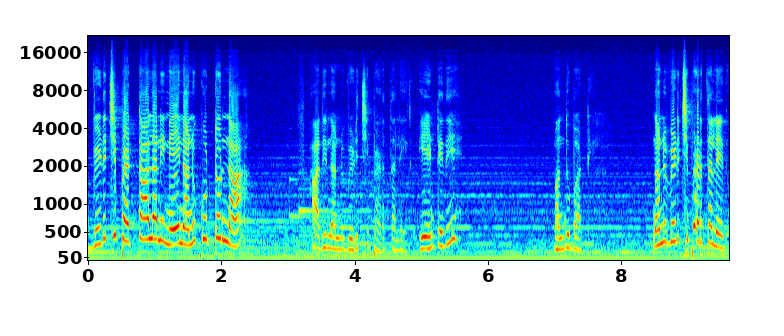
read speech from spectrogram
విడిచిపెట్టాలని నేను అనుకుంటున్నా అది నన్ను విడిచిపెడతలేదు. ఏంటిది? మందు బాటిల్. నన్ను విడిచిపెడతలేదు.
